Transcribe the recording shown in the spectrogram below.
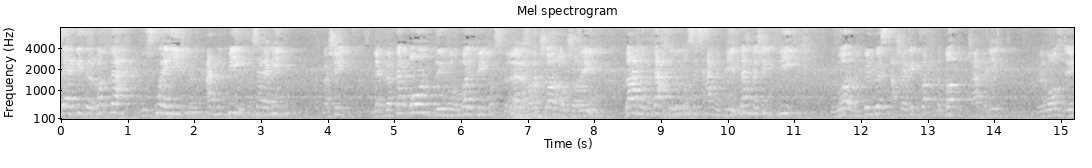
سهل جدا لما افتح بسهولة يجي. حجمه كبير فسهل اجيبه ماشي؟ لكن لو كان اولد موبايل فيترس بقاله حوالي شهر أو شهرين. بعد ما فتحت اليوترس لسه حجمه كبير. مهما شلت فيه من ورا من البين بس عشان أجيب فتحه البطن مش عارف أجيب. يبقى بوظت إيه؟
